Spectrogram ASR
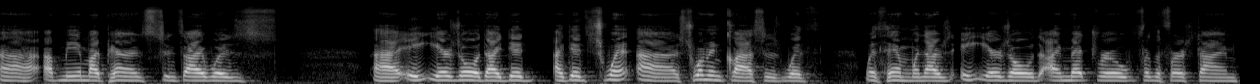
uh, of me and my parents since I was uh, eight years old. I did I did swim uh, swimming classes with with him when I was eight years old. I met Drew for the first time,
